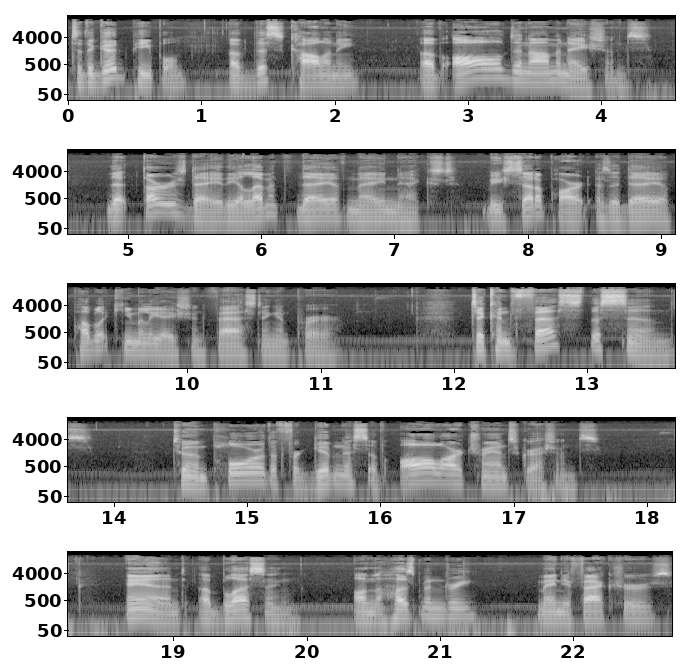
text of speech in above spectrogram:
to the good people of this colony of all denominations that Thursday, the 11th day of May next, be set apart as a day of public humiliation, fasting, and prayer, to confess the sins, to implore the forgiveness of all our transgressions, and a blessing on the husbandry, manufactures,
